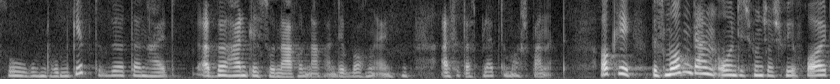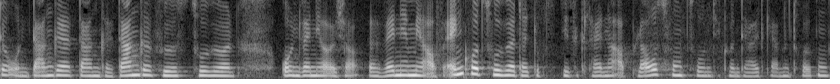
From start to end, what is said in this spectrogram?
so rundherum gibt, wird dann halt behandle ich so nach und nach an den Wochenenden. Also das bleibt immer spannend. Okay, bis morgen dann und ich wünsche euch viel Freude und danke, danke, danke fürs Zuhören. Und wenn ihr euch, äh, wenn ihr mir auf Encore zuhört, da gibt es diese kleine Applausfunktion, die könnt ihr halt gerne drücken.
